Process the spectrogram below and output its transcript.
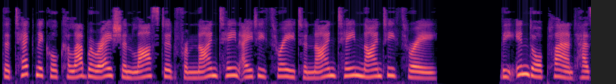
The technical collaboration lasted from 1983 to 1993. The Indore plant has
